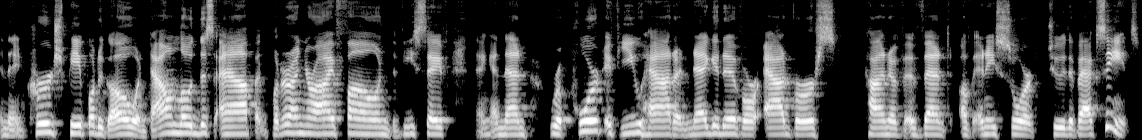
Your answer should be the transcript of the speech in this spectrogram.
And they encouraged people to go and download this app and put it on your iPhone, the vSafe thing, and then report if you had a negative or adverse kind of event of any sort to the vaccines.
